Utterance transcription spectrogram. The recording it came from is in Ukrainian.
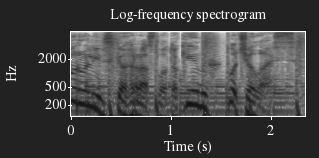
Королівська гра Слотокінг почалась.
